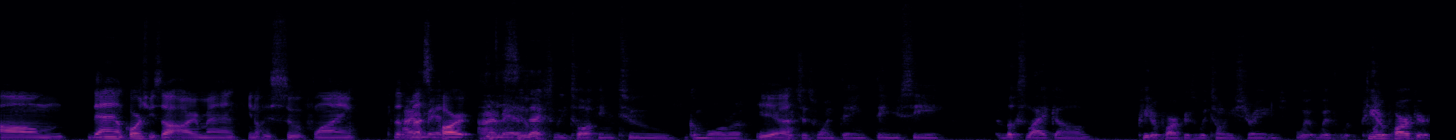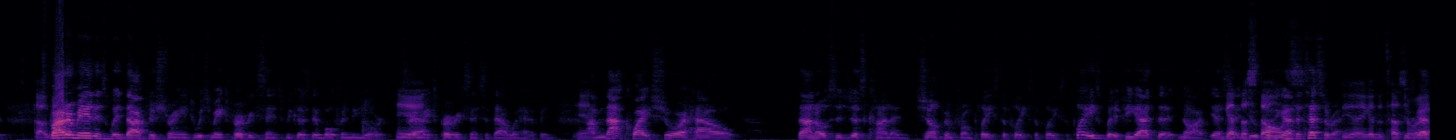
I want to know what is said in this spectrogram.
Um, then of course we saw Iron Man. You know his suit flying. The Iron best Man- part. Iron the Man is actually talking to Gamora, Yeah. which is one thing. Then you see, it looks like um, Peter Parker's with Tony Strange. With, with, with Peter Parker, Spider Man is with Doctor Strange, which makes perfect sense because they're both in New York. So Yeah. it makes perfect sense that that would happen. Yeah. I'm not quite sure how Thanos is just kind of jumping from place to place to place to place. But if he got the no, yes, got I the do, he got the. Tesseract. Yeah, you got the Tesseract. He's got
